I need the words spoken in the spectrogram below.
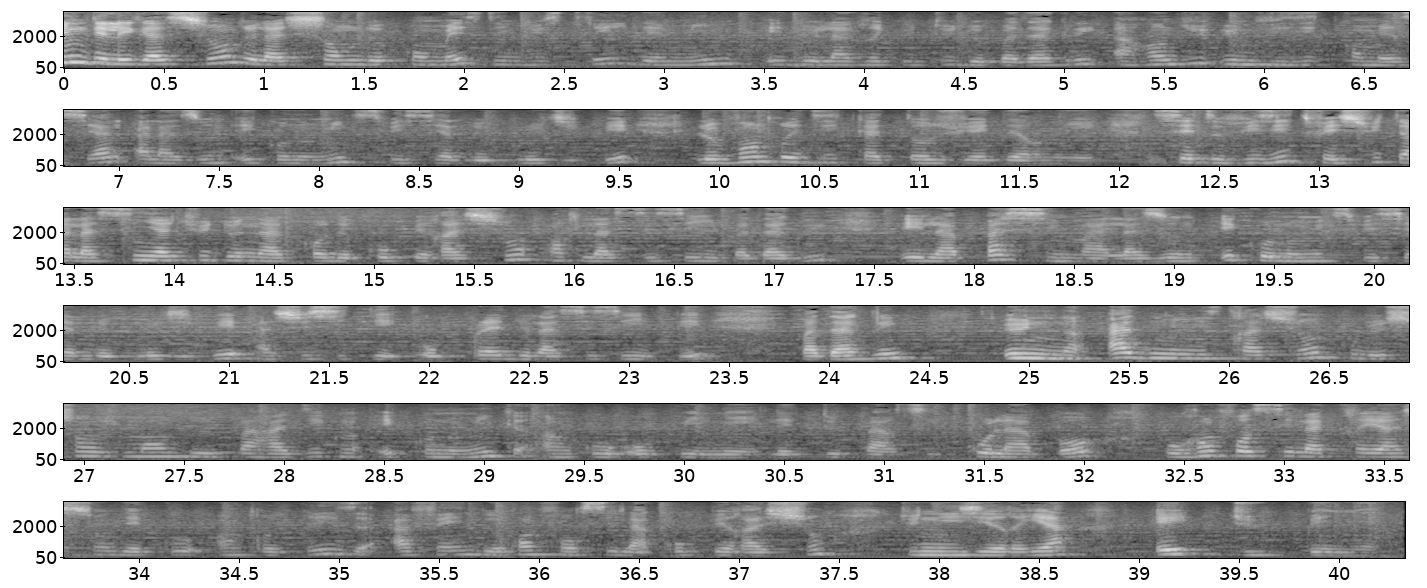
Une délégation de la Chambre de commerce, d'industrie, des mines et de l'agriculture de Badagry a rendu une visite commerciale à la zone économique spéciale de Klodjipé le vendredi 14 juillet dernier. Cette visite fait suite à la signature d'un accord de coopération entre la CCI Badagry et la PASIMA, la zone économique spéciale de Klodjipé, a suscité auprès de la CCIP Badagry une administration pour le changement de paradigme économique en cours au. Les deux parties collaborent pour renforcer la création des co-entreprises afin de renforcer la coopération du Nigeria et du Bénin.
